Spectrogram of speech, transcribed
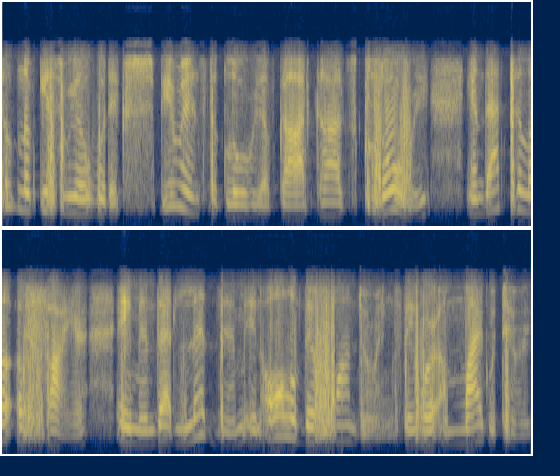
children of Israel would experience the glory of God, God's glory, in that pillar of fire, amen, that led them in all of their wanderings. They were a migratory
